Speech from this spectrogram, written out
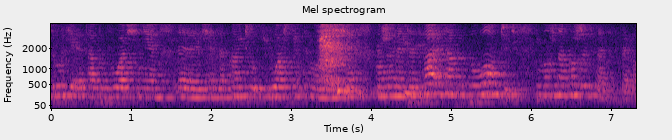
drugi etap właśnie e, się zakończył i właśnie w tym momencie możemy te dwa etapy połączyć i można korzystać z tego.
